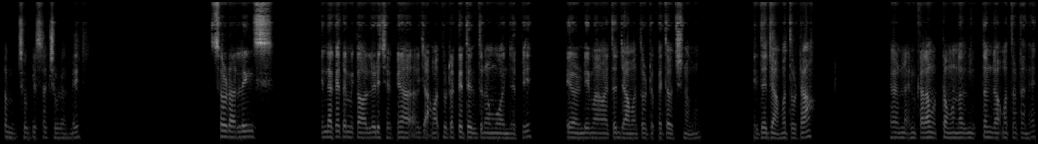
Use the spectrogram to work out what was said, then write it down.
సో మీకు చూపిస్తా చూడండి సో డార్లింగ్స్ ఇందాకైతే మీకు ఆల్రెడీ చెప్పిన జామ తోటకైతే వెళ్తున్నాము అని చెప్పి ఇవ్వండి మనమైతే జామ తోటకైతే వచ్చినాము ఇదే జామ తోట వెనకాల మొత్తం ఉన్నది మొత్తం జామతోటనే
